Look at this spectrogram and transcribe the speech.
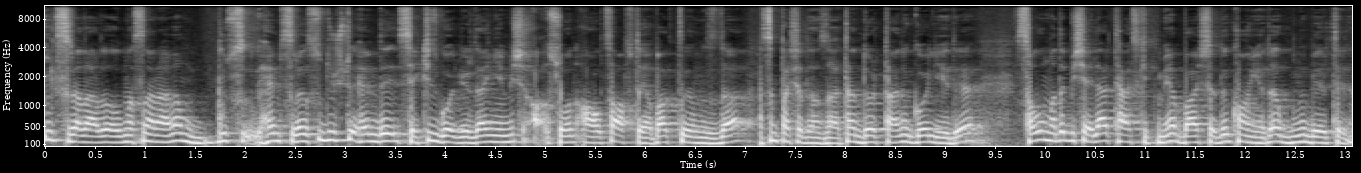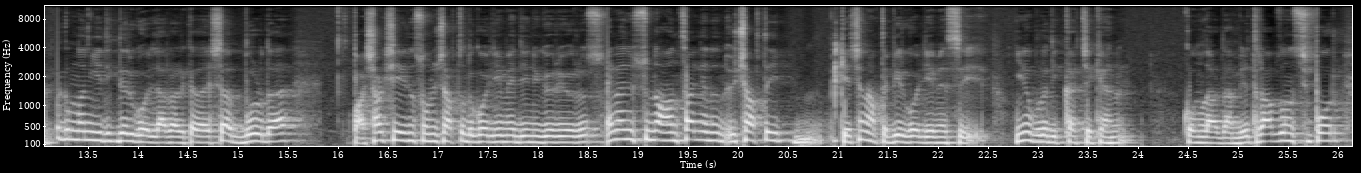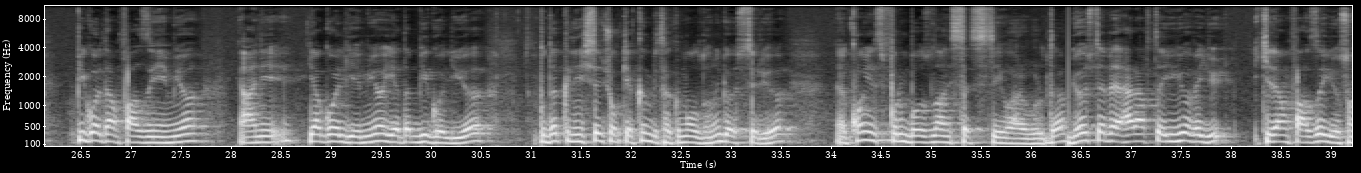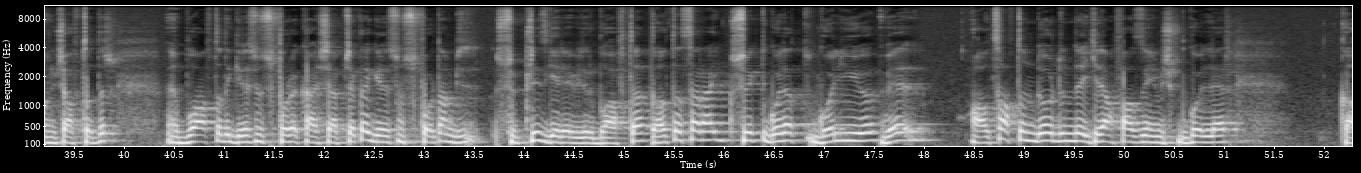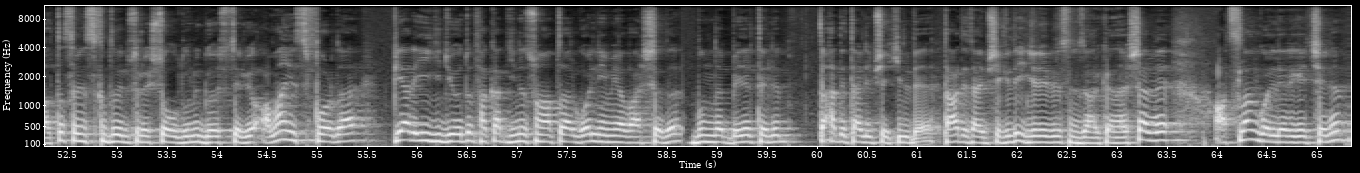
ilk sıralarda olmasına rağmen bu hem sırası düştü hem de 8 gol birden yemiş. Son 6 haftaya baktığımızda Kasımpaşa'dan zaten 4 tane gol yedi. Savunmada bir şeyler ters gitmeye başladı Konya'da bunu belirtelim. Takımların yedikleri goller arkadaşlar. Burada Başakşehir'in son 3 haftada gol yemediğini görüyoruz. Hemen üstünde Antalya'nın 3 haftayı geçen hafta bir gol yemesi yine burada dikkat çeken konulardan biri. Trabzonspor bir golden fazla yemiyor. Yani ya gol yemiyor ya da bir gol yiyor. Bu da clinch'te çok yakın bir takım olduğunu gösteriyor. Konya Spor'un bozulan istatistiği var burada. Göztepe her hafta yiyor ve 2'den fazla yiyor son 3 haftadır. Bu hafta da Giresunspor'a karşı yapacaklar. Giresunspor'dan bir sürpriz gelebilir bu hafta. Galatasaray sürekli gol, at, gol yiyor ve 6 haftanın 4'ünde 2'den fazla yemiş bu goller. Galatasaray'ın sıkıntılı bir süreçte olduğunu gösteriyor. Alanya Spor'da bir ara iyi gidiyordu fakat yine son haftalar gol yemeye başladı. Bunu da belirtelim. Daha detaylı bir şekilde, daha detaylı bir şekilde inceleyebilirsiniz arkadaşlar ve atılan golleri geçelim.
